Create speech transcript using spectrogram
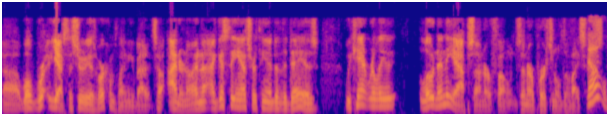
Uh, well, yes, the studios were complaining about it. So I don't know. And I guess the answer at the end of the day is we can't really load any apps on our phones and our personal devices. No,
